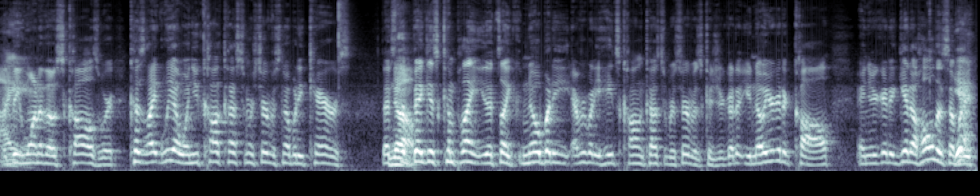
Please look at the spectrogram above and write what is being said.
It'd I- be one of those calls where, because like Leo, when you call customer service, nobody cares. That's No. the biggest complaint. It's like nobody, everybody hates calling customer service because you're gonna, you know, you're gonna call and you're gonna get a hold of somebody Yeah.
